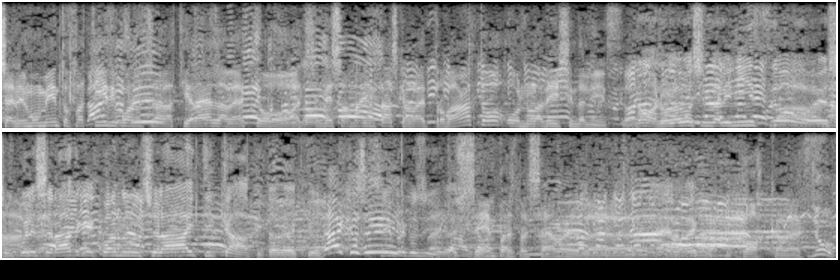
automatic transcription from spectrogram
cioè, nel momento fatidico, quando c'era la tirella, vecchio, ti sei messo la mano in tasca e non l'hai trovato o non l'avevi sin dall'inizio? No, non l'avevo sin dall'inizio e sono quelle serate che quando non ce l'hai ti capita, vecchio. Dai così! Sempre così, vecchio. Sempre per serve il, vecchio. di cocca, vecchio.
